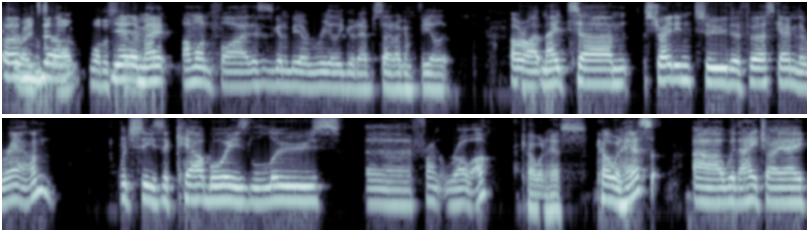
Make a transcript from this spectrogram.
and, um, yeah, mate, I'm on fire. This is going to be a really good episode. I can feel it. All right, mate. Um, straight into the first game of the round, which sees the Cowboys lose uh, front rower Coen Hess. Coen Hess uh, with a HIA.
